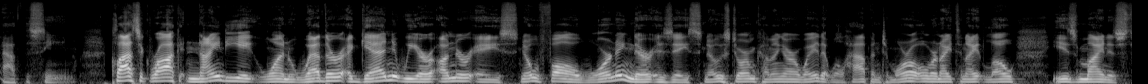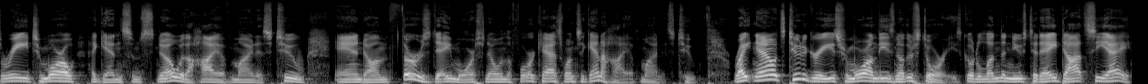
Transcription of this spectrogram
at the scene. Classic Rock 98.1 weather. Again, we are under a snowfall warning. There is a snowstorm coming our way that will happen tomorrow. Overnight tonight, low is minus three. Tomorrow, again, some snow with a high of minus two. And on Thursday, more snow in the forecast. Once again, a high of minus two. Right now, it's two degrees. For more on these and other stories, go to londonnewstoday.ca.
